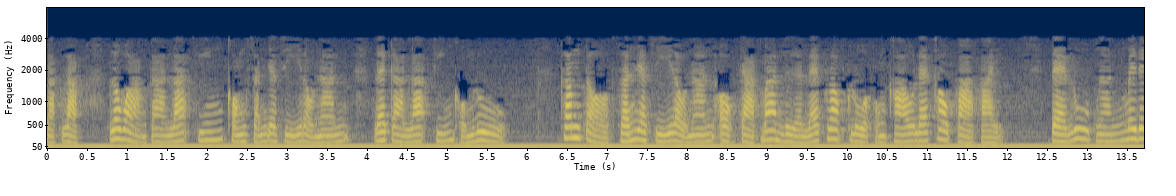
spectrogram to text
หลักๆ ระหว่างการละทิ้งของสัญญาสีเหล่านั้น และการละทิ้งของลูกคำตอบสัญญาสีเหล่านั้นออกจากบ้านเรือนและครอบครัวของเขาและเข้าป่าไป แต่ลูกนั้นไม่ได้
